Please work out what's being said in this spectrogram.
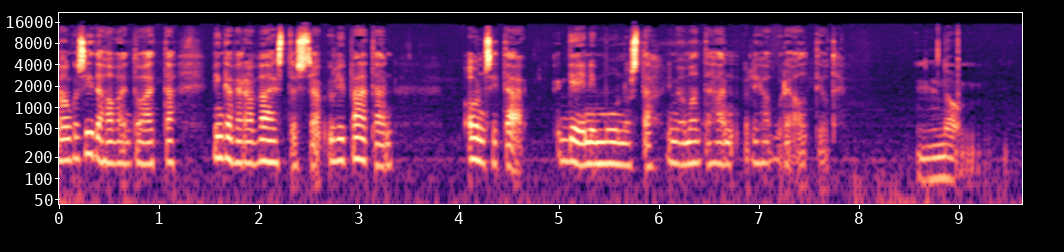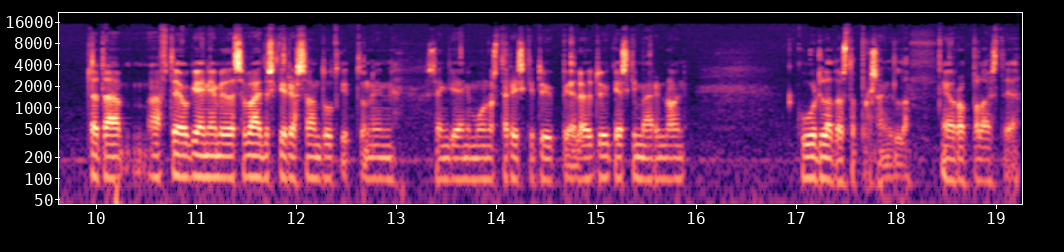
No onko siitä havaintoa, että minkä verran väestössä ylipäätään on sitä geenimuunnosta nimenomaan tähän lihavuuden alttiuteen? No, tätä FTO-geeniä, mitä tässä väitöskirjassa on tutkittu, niin sen geenimuunnosta riskityyppiä löytyy keskimäärin noin 16 prosentilla eurooppalaista ja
